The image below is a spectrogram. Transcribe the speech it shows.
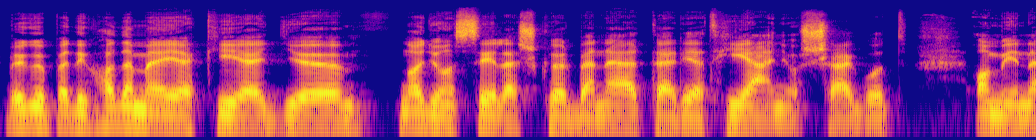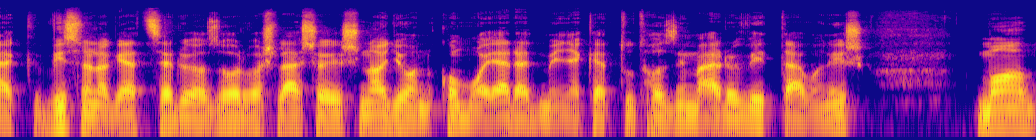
Végül pedig hadd emeljek ki egy nagyon széles körben elterjedt hiányosságot, aminek viszonylag egyszerű az orvoslása, és nagyon komoly eredményeket tud hozni már rövid távon is. Ma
